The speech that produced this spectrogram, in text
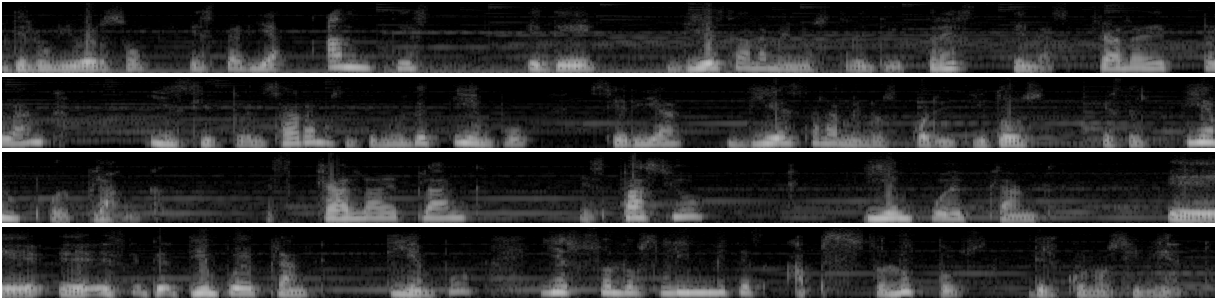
del universo estaría antes de 10 a la menos 33 en la escala de Planck y si pensáramos en términos de tiempo, sería 10 a la menos 42, que es el tiempo de Planck. Escala de Planck, espacio, tiempo de Planck, eh, eh, tiempo de Planck, tiempo, y esos son los límites absolutos del conocimiento.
